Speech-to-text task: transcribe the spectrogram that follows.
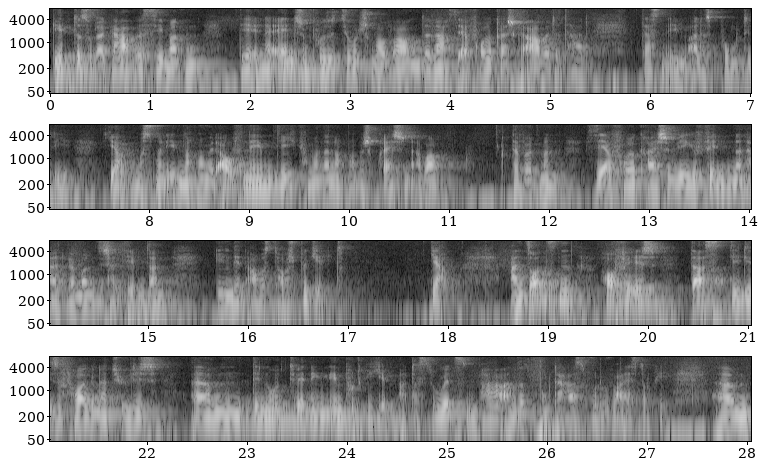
gibt es oder gab es jemanden, der in einer ähnlichen Position schon mal war und danach sehr erfolgreich gearbeitet hat. Das sind eben alles Punkte, die ja, muss man eben nochmal mit aufnehmen, die kann man dann nochmal besprechen, aber da wird man sehr erfolgreiche Wege finden, dann halt, wenn man sich halt eben dann in den Austausch begibt. Ja, ansonsten hoffe ich, dass dir diese Folge natürlich ähm, den notwendigen Input gegeben hat, dass du jetzt ein paar Ansatzpunkte hast, wo du weißt, okay, ähm,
